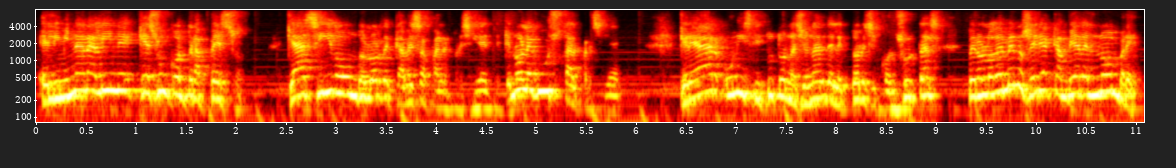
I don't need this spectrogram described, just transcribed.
Eliminar al INE, que es un contrapeso, que ha sido un dolor de cabeza para el presidente, que no le gusta al presidente. Crear un Instituto Nacional de Electores y Consultas, pero lo de menos sería cambiar el nombre.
